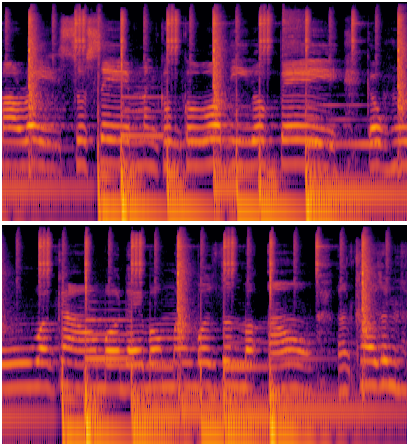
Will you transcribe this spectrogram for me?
มาเรโซเซมันคงก็ว่าดีก็เปก็หูว่าเขาบ่ได้บ่มังบ่สนบ่เอาเขาสนท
